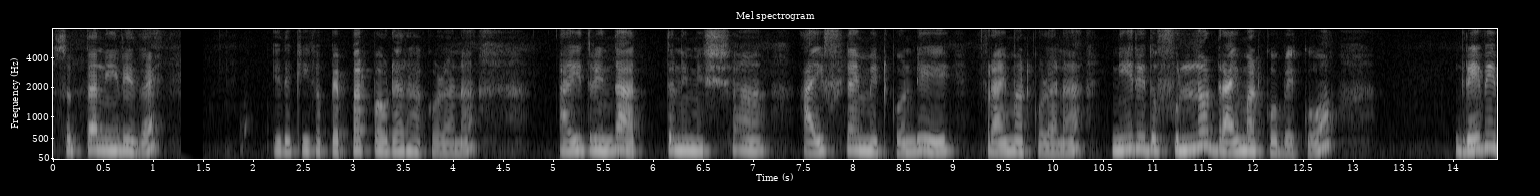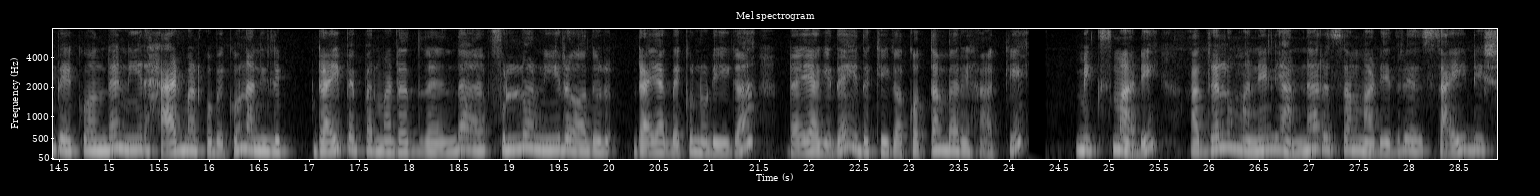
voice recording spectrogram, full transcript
ಸುತ್ತ ನೀರಿದೆ. ಇದಕ್ಕೀಗ ಪೆಪ್ಪರ್ ಪೌಡರ್ ಹಾಕ್ಕೊಳ್ಳೋಣ ಐದರಿಂದ ಹತ್ತು ನಿಮಿಷ ಐ ಫ್ಲೇಮ್ ಇಟ್ಕೊಂಡು ಫ್ರೈ ಮಾಡ್ಕೊಳ್ಳೋಣ. ನೀರಿದು ಫುಲ್ಲು ಡ್ರೈ ಮಾಡ್ಕೋಬೇಕು. ಗ್ರೇವಿ ಬೇಕು ಅಂದರೆ ನೀರು ಹ್ಯಾಡ್ ಮಾಡ್ಕೋಬೇಕು. ನಾನು ಇಲ್ಲಿ ಡ್ರೈ ಪೆಪ್ಪರ್ ಮಾಡೋದ್ರಿಂದ ಫುಲ್ಲು ನೀರು ಅದು ಡ್ರೈ ಆಗಬೇಕು. ನೋಡಿ ಈಗ ಡ್ರೈ ಆಗಿದೆ. ಇದಕ್ಕೀಗ ಕೊತ್ತಂಬರಿ ಹಾಕಿ ಮಿಕ್ಸ್ ಮಾಡಿ. ಅದರಲ್ಲೂ ಮನೇಲಿ ಅನ್ನ ರಸಮ್ ಮಾಡಿದರೆ ಸೈಡ್ ಡಿಶ್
